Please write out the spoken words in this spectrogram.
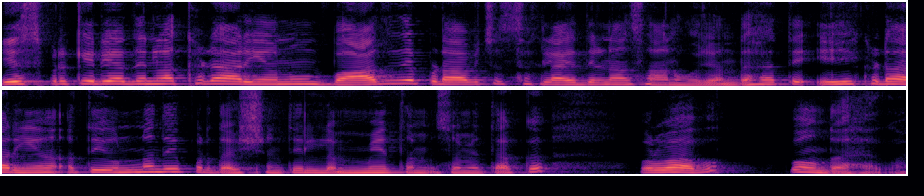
ਇਸ ਪ੍ਰਕਿਰਿਆ ਦੇ ਨਾਲ ਖਿਡਾਰੀਆਂ ਨੂੰ ਬਾਅਦ ਦੇ ਪੜਾਅ ਵਿੱਚ ਸਿਖਲਾਈ ਦੇਣਾ ਆਸਾਨ ਹੋ ਜਾਂਦਾ ਹੈ ਤੇ ਇਹ ਖਿਡਾਰੀਆਂ ਅਤੇ ਉਹਨਾਂ ਦੇ ਪ੍ਰਦਰਸ਼ਨ ਤੇ ਲੰਮੇ ਤਮ- ਸਮੇਂ ਤੱਕ ਪ੍ਰਭਾਵ ਪਾਉਂਦਾ ਹੈਗਾ।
